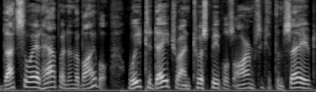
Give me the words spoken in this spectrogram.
That's the way it happened in the Bible. We today try and twist people's arms to get them saved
